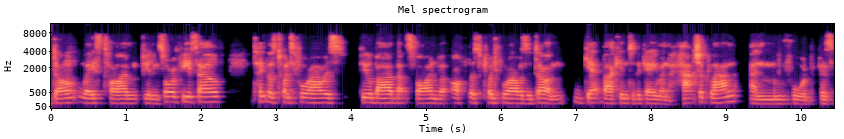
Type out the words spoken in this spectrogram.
don't waste time feeling sorry for yourself. Take those 24 hours. Feel bad, that's fine. But after those 24 hours are done, get back into the game and hatch a plan and move forward because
